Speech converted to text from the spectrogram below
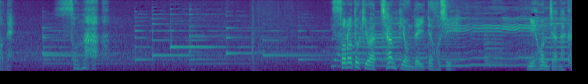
とね。そんな。その時はチャンピオンでいてほしい。日本じゃなく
